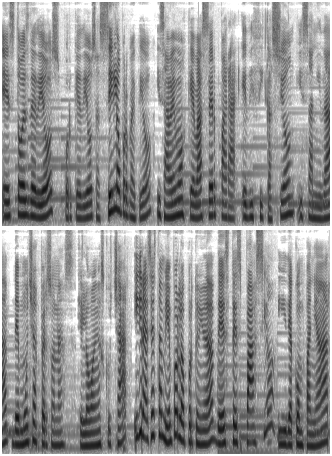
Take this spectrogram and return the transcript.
esto es de Dios, porque Dios así lo prometió y sabemos que va a ser para edificación y sanidad de muchas personas que lo van a escuchar. Y gracias también por la oportunidad de este espacio y de acompañar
